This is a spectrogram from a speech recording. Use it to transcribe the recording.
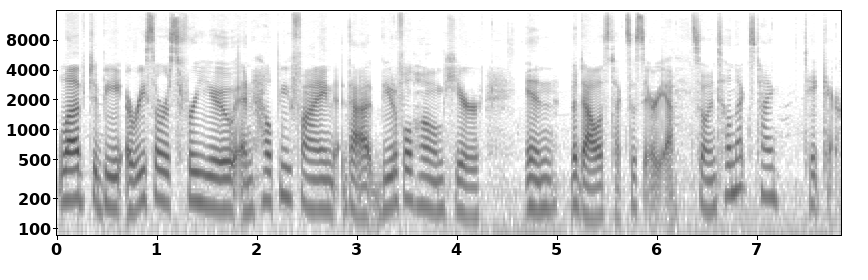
love to be a resource for you and help you find that beautiful home here in the Dallas, Texas area. So until next time, take care.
